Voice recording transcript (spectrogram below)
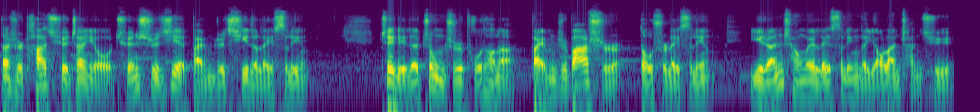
但是它却占有全世界百分之七的雷司令。这里的种植葡萄呢，百分之八十都是雷司令，已然成为雷司令的摇篮产区。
